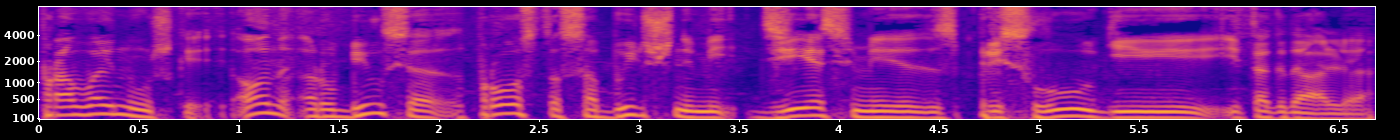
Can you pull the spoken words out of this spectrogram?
про войнушки. Он рубился просто с обычными детьми, с прислуги и так далее.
